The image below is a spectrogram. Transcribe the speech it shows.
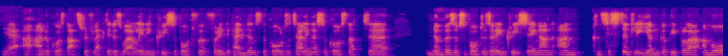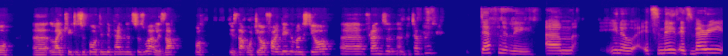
Yeah, and of course that's reflected as well in increased support for, for independence. The polls are telling us, of course, that uh, numbers of supporters are increasing, and and consistently younger people are, are more uh, likely to support independence as well. Is that is that what you're finding amongst your uh, friends and, and contemporaries? Definitely. Um, you know it's amazing it's very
